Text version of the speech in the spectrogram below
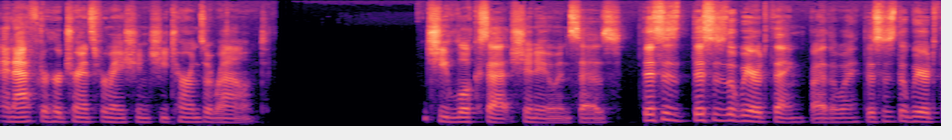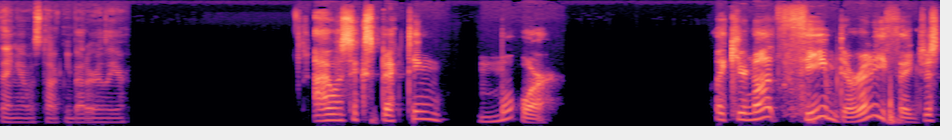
And after her transformation, she turns around. She looks at Shinu and says, "This is this is the weird thing, by the way. This is the weird thing I was talking about earlier. I was expecting more. Like you're not themed or anything, just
